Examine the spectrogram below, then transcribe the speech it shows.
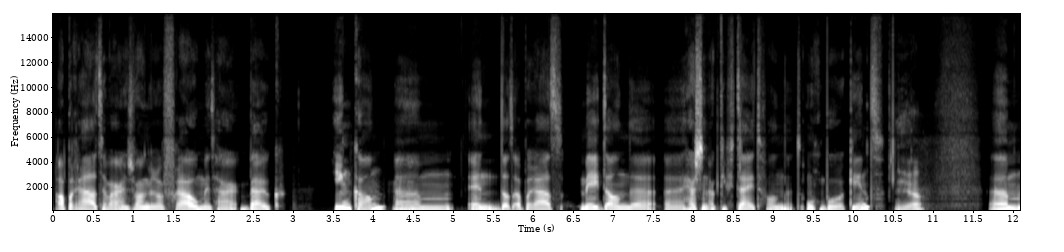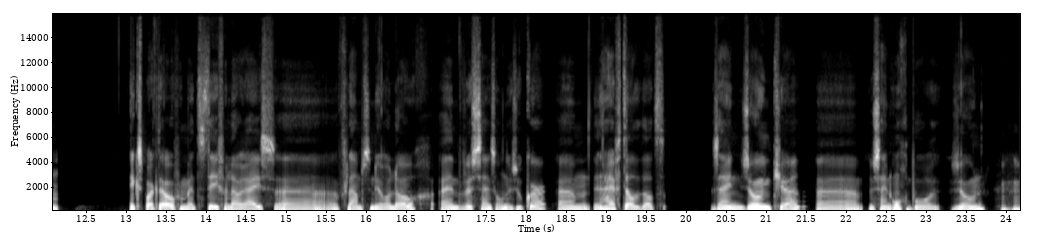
apparaten waar een zwangere vrouw met haar buik in kan. Mhm. Ehm, en dat apparaat meet dan de eh, hersenactiviteit van het ongeboren kind. Ja. Ehm, ik sprak daarover met Steven Laurijs, eh, Vlaamse neuroloog en bewustzijnsonderzoeker. Ehm, en hij vertelde dat zijn zoontje, eh, dus zijn ongeboren zoon, Mhm.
